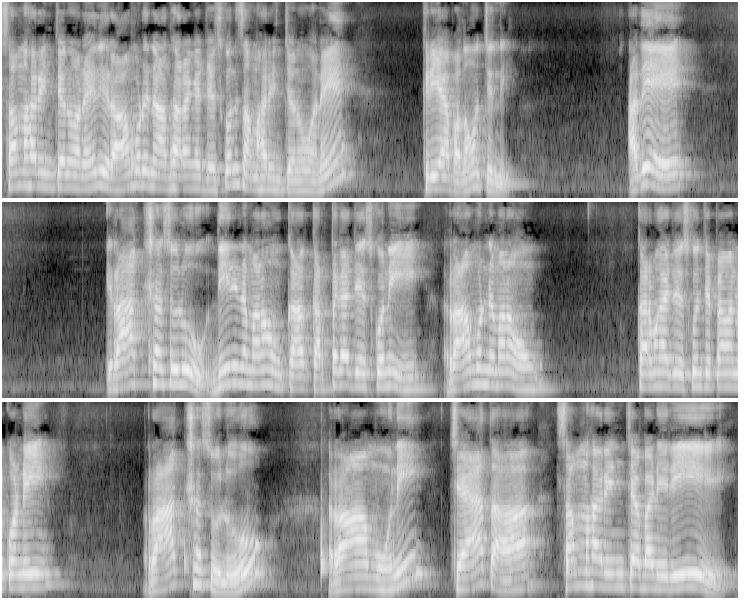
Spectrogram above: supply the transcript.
సంహరించను అనేది రాముడిని ఆధారంగా చేసుకొని సంహరించను అనే క్రియాపదం వచ్చింది. అదే రాక్షసులు దీనిని మనం క- కర్తగా చేసుకొని రాముడిని మనం కర్మగా చేసుకొని చెప్పామనుకోండి రాక్షసులు రాముని చేత సంహరించబడిరి.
